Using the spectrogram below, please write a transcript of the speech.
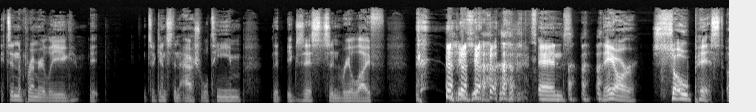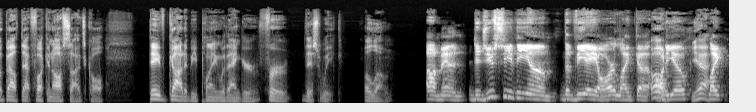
It's in the Premier League. It it's against an actual team that exists in real life. yeah. and they are so pissed about that fucking offsides call. They've got to be playing with anger for this week alone. Oh man, did you see the um the VAR like uh, Oh, audio yeah. like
